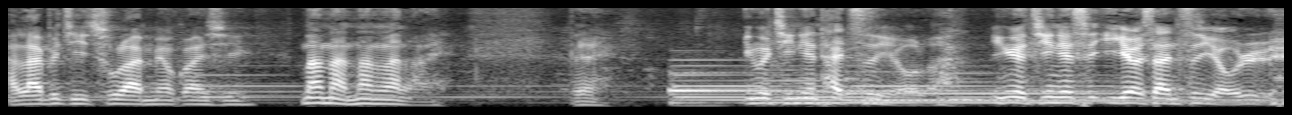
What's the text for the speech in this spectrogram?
还来不及出来没有关系，慢慢慢慢来。对。因为今天太自由了，因为今天是一二三自由日。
